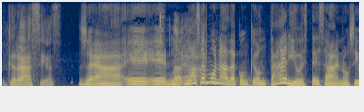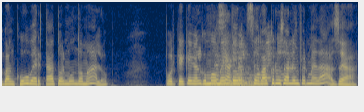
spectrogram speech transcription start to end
Gracias. O sea, eh, eh, no hacemos nada con que Ontario esté sano si Vancouver está todo el mundo malo. Porque es que en algún momento se va a cruzar la enfermedad. O sea.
